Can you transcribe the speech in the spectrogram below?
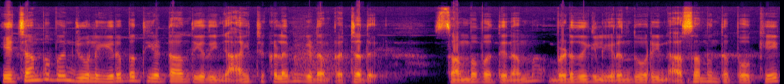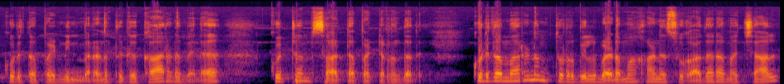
இச்சம்பவம் ஜூலை இருபத்தி எட்டாம் தேதி ஞாயிற்றுக்கிழமை இடம்பெற்றது. சம்பவ தினம் விடுதியில் இருந்தோரின் அசமந்த போக்கே குறித்த பெண்ணின் மரணத்துக்கு காரணம் என குற்றம் சாட்டப்பட்டிருந்தது. குறித்த மரணம் தொடர்பில் வடமாகாண சுகாதார அமைச்சால்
